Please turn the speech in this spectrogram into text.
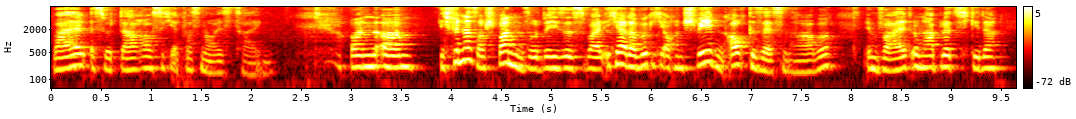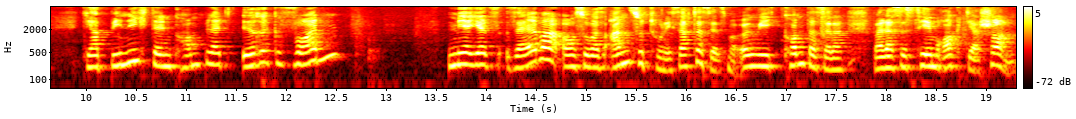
weil es wird daraus sich etwas Neues zeigen. Und ähm, ich finde das auch spannend, so dieses, weil ich ja da wirklich auch in Schweden auch gesessen habe im Wald und habe plötzlich gedacht, ja, bin ich denn komplett irre geworden? Mir jetzt selber auch sowas anzutun, ich sage das jetzt mal, irgendwie kommt das ja dann, weil das System rockt ja schon.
